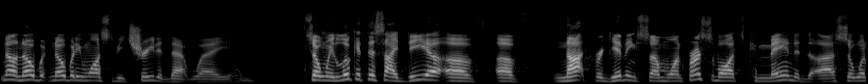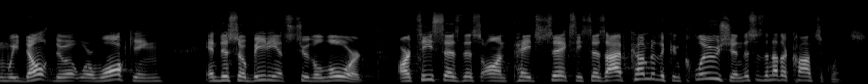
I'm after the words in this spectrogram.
No, no, but nobody wants to be treated that way. And so when we look at this idea of, of not forgiving someone, first of all, it's commanded to us. So when we don't do it, we're walking in disobedience to the Lord. RT says this on page six. He says, I've come to the conclusion, this is another consequence.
